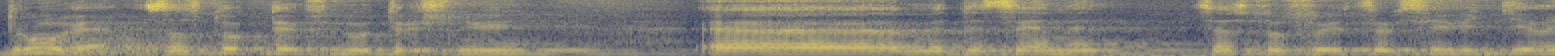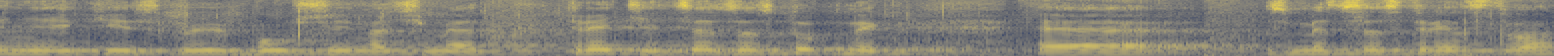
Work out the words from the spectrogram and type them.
Друге, заступник з внутрішньої медицини. Це стосується всі відділення, які існують, бувший начмет. Третє це заступник е, з медсестринства,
